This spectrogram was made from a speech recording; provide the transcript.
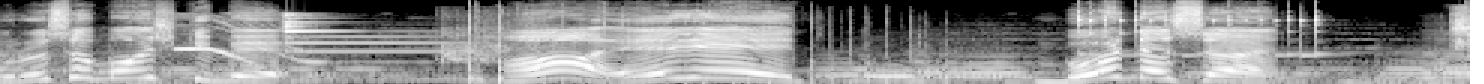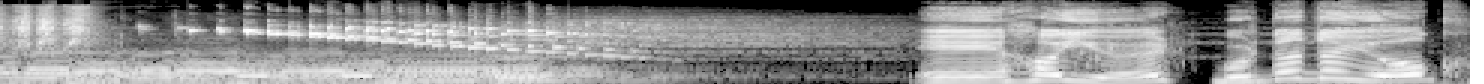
Burası boş gibi. Ha evet. Buradasın. Ee, hayır. Burada da yok.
